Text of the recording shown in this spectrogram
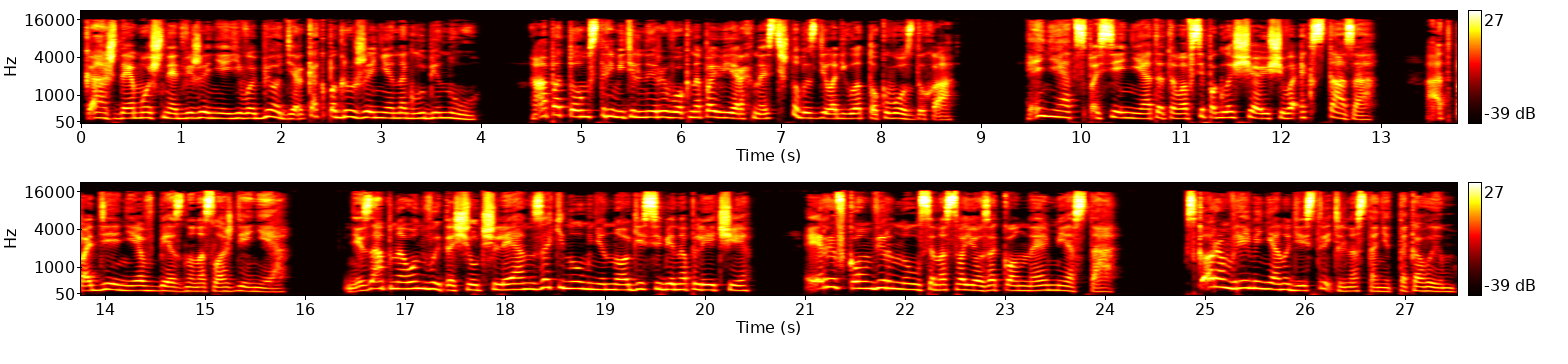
Каждое мощное движение его бедер, как погружение на глубину. А потом стремительный рывок на поверхность, чтобы сделать глоток воздуха. И нет спасения от этого всепоглощающего экстаза, от падения в бездну наслаждения. Внезапно он вытащил член, закинул мне ноги себе на плечи и рывком вернулся на свое законное место. В скором времени оно действительно станет таковым.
